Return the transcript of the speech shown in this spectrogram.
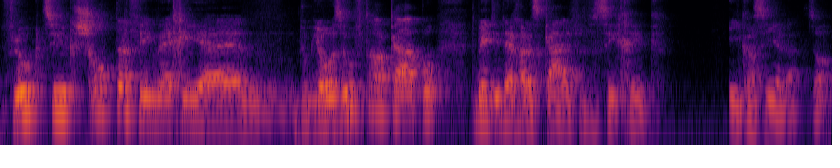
Flugzeuge schrotten für irgendwelche äh, dubiosen Auftraggeber, damit die dann das Geld für die Versicherung einkassieren. So.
